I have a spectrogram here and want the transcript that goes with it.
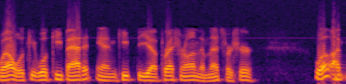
Well, we'll keep, we'll keep at it and keep the uh, pressure on them. That's for sure. Well, I,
